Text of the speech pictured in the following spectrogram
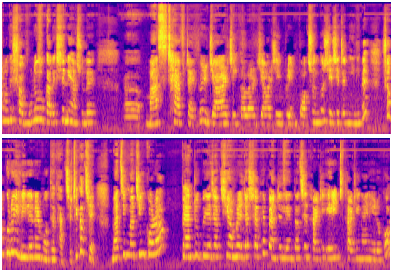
আমাদের সবগুলো কালেকশনই আসলে মাস্ট হ্যাভ টাইপের যার যে কালার যার যে প্রিন্ট পছন্দ, সে সেটা নিয়ে নিবে। সবগুলোই লিলেনের মধ্যে থাকছে, ঠিক আছে? ম্যাচিং ম্যাচিং করা প্যান্টও পেয়ে যাচ্ছি আমরা এটার সাথে। প্যান্টের লেন্থ আছে থার্টি এইট থার্টি নাইন এরকম।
